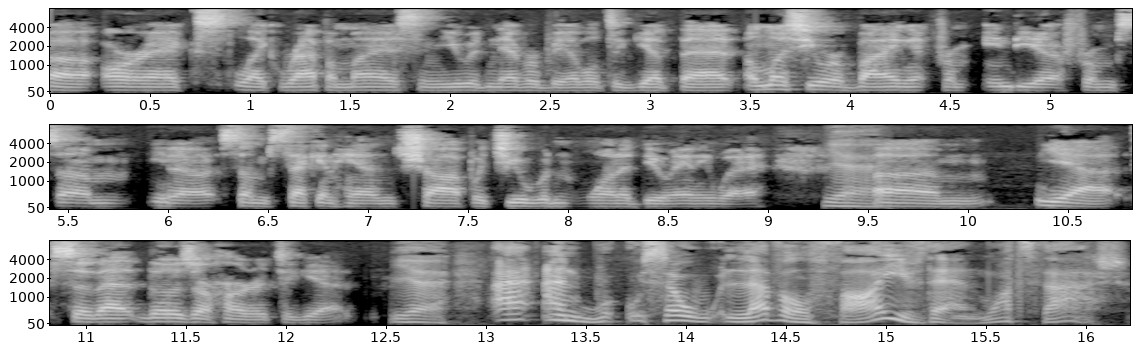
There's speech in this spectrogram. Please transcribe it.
uh, RX like rapamycin, you would never be able to get that unless you were buying it from India from some you know some secondhand shop, which you wouldn't want to do anyway. Yeah. Um, yeah, so that those are harder to get. Yeah, and, and so level five, then what's that?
